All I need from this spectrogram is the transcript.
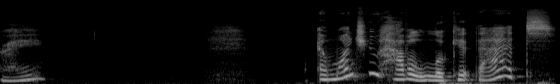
Right? And once you have a look at that,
